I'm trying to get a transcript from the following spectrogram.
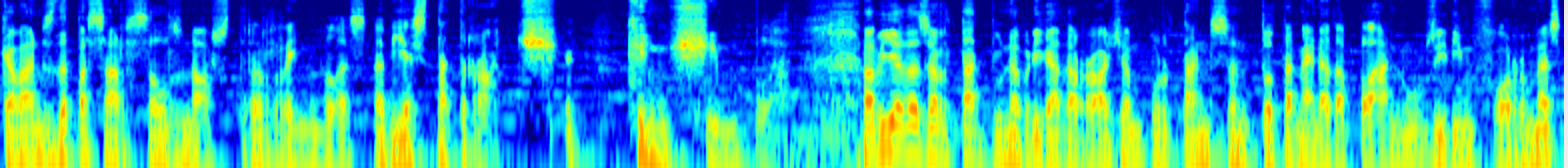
que abans de passar-se els nostres rengles havia estat roig. Quin ximple! Havia desertat d'una brigada roja emportant-se en tota mena de plànols i d'informes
